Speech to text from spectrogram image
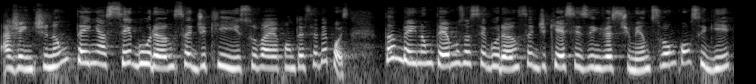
a gente não tem a segurança de que isso vai acontecer depois. Também não temos a segurança de que esses investimentos vão conseguir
